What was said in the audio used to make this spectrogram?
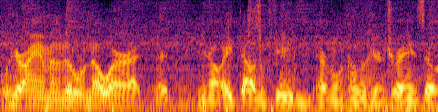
Well, here I am in the middle of nowhere at, at you know, 8,000 feet, and everyone comes up here and trains. So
